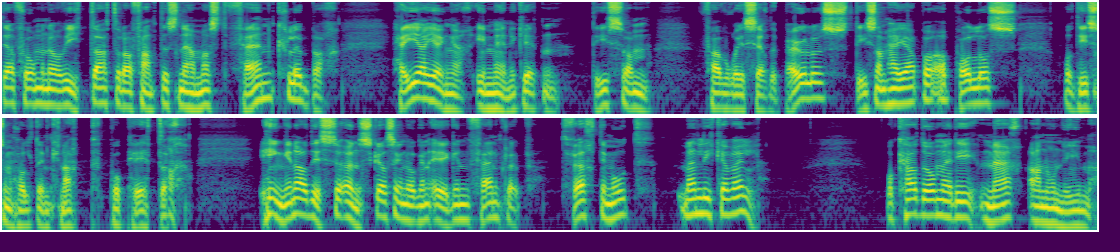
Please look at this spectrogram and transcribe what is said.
der får vi nå vite at det fantes nærmest fanklubber, heiagjenger i menigheten. De som favoriserte Paulus, de som heia på Apollos, og de som holdt en knapp på Peter. Ingen av disse ønsker seg noen egen fanklubb. Tvert imot, men likevel. Og hva da med de mer anonyme?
